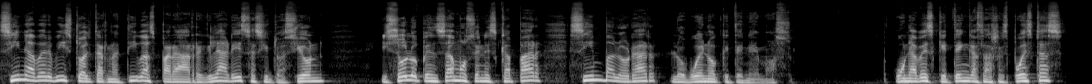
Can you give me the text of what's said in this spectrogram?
sin haber visto alternativas para arreglar esa situación y solo pensamos en escapar sin valorar lo bueno que tenemos. Una vez que tengas las respuestas,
